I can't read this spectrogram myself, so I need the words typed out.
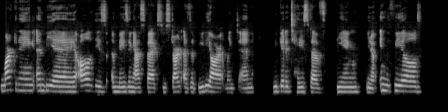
marketing, MBA, all of these amazing aspects. You start as a BDR at LinkedIn. You get a taste of being, you know, in the field,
